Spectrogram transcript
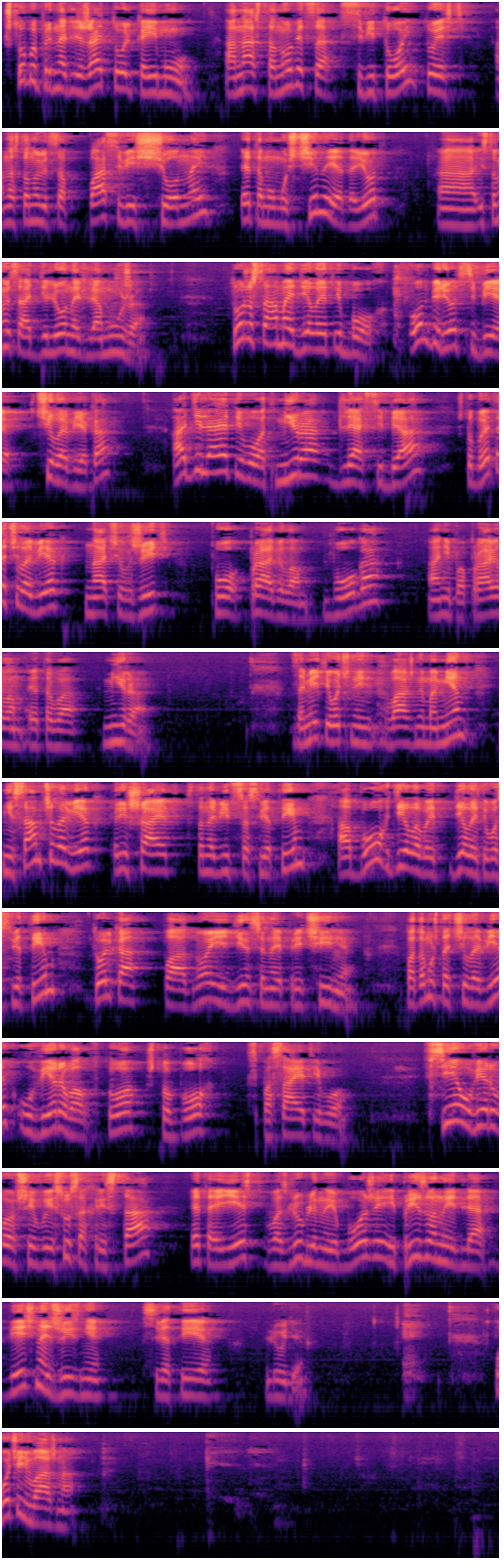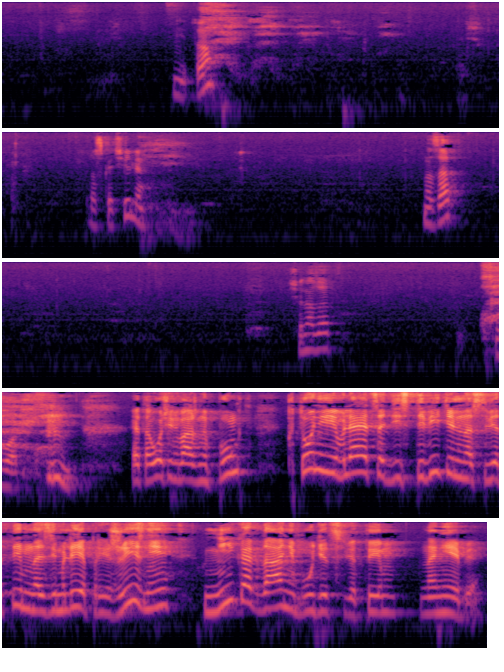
чтобы принадлежать только ему. Она становится святой, то есть она становится посвященной этому мужчине и отдает, а, и становится отделенной для мужа. То же самое делает и Бог. Он берет себе человека, отделяет его от мира для себя, чтобы этот человек начал жить по правилам Бога, а не по правилам этого мира. Заметьте очень важный момент. Не сам человек решает становиться святым, а Бог делает, делает его святым только по одной единственной причине. Потому что человек уверовал в то, что Бог спасает его. Все уверовавшие в Иисуса Христа – это и есть возлюбленные Божии и призванные для вечной жизни святые люди. Очень важно Не то. Проскочили. Назад. Еще назад. Вот. Это очень важный пункт. Кто не является действительно святым на земле при жизни, никогда не будет святым на небе.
